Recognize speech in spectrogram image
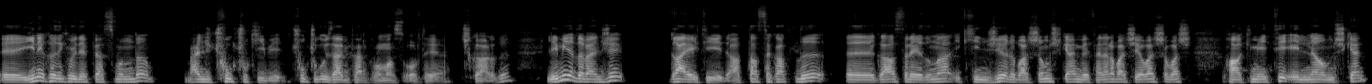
E, yine Kadıköy deplasmanında bence çok çok iyi bir, çok çok özel bir performans ortaya çıkardı. Lemina da bence gayet iyiydi. Hatta sakatlığı e, Galatasaray adına ikinci yarı başlamışken ve Fenerbahçe yavaş yavaş hakimiyeti eline almışken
